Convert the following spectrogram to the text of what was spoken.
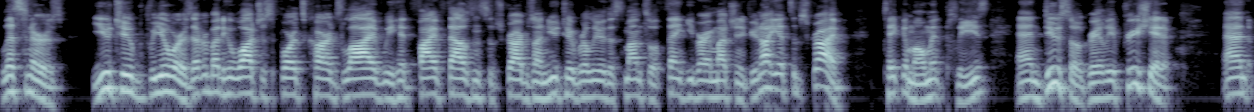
listeners, YouTube viewers, everybody who watches Sports Cards Live. We hit 5,000 subscribers on YouTube earlier this month. So thank you very much. And if you're not yet subscribed, take a moment, please, and do so. Greatly appreciate it. And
